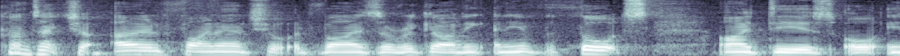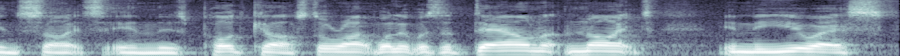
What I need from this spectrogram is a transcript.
Contact your own financial advisor regarding any of the thoughts, ideas, or insights in this podcast. All right, well, it was a down night in the US.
